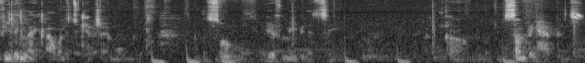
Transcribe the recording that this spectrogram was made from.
feeling like I wanted to capture a moment. So if maybe let's say um, something happens,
